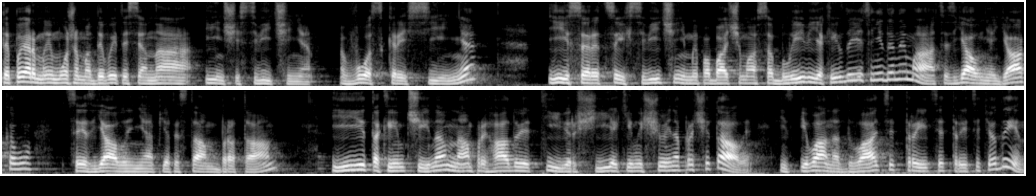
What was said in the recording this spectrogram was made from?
тепер ми можемо дивитися на інші свідчення Воскресіння. І серед цих свідчень ми побачимо особливі, яких, здається, ніде нема. Це з'явлення Якову, це з'явлення 500 братам. І таким чином нам пригадує ті вірші, які ми щойно прочитали із Івана 20, 30, 31,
